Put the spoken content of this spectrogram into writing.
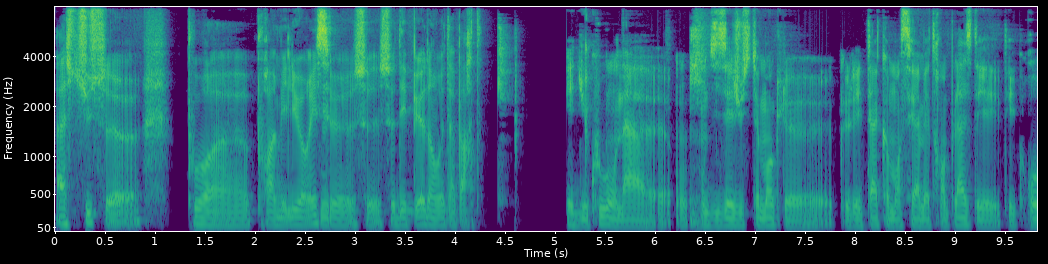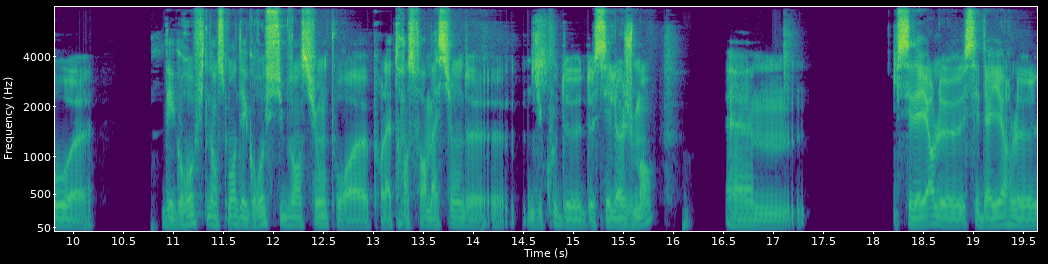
astuces pour, euh, pour améliorer ce, ce, DPE dans votre appart. Et du coup, on, a, on, disait justement que, que l'État commençait à mettre en place des, des gros, euh, des gros financements, des grosses subventions pour, euh, pour la transformation de, du coup de, de ces logements. c'est d'ailleurs le c'est d'ailleurs le,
